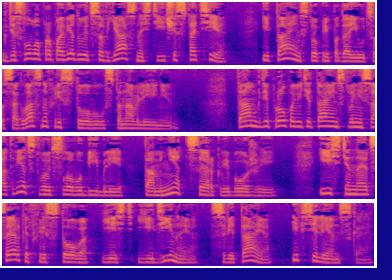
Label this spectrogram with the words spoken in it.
где Слово проповедуется в ясности и чистоте, и таинства преподаются согласно Христову установлению. Там, где проповедь и таинство не соответствуют Слову Библии, там нет Церкви Божией. Истинная Церковь Христова есть единая, святая и вселенская.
